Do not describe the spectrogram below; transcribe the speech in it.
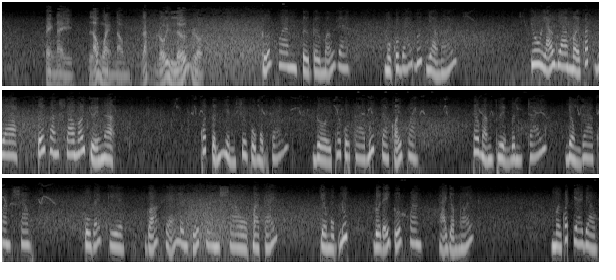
Phen này, lão ngoan đồng rắc rối lớn rồi. Cửa khoang từ từ mở ra. Một cô gái bước vào nói, Chu lão gia mời quách gia Tới khoang sau nói chuyện à Quách tỉnh nhìn sư phụ một cái, Rồi theo cô ta bước ra khỏi khoang. Theo mạn thuyền bên trái Dòng ra khoang sau. Cô gái kia gõ khẽ lên cửa khoang sau ba cái. Chờ một lúc, Rồi đẩy cửa khoang, hạ giọng nói, Mời quách gia vào.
